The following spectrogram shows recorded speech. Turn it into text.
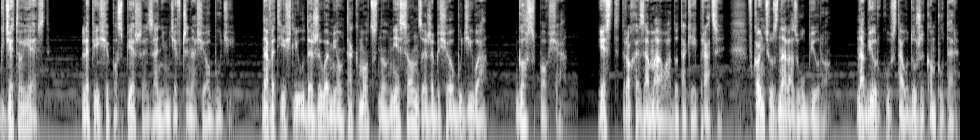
Gdzie to jest? Lepiej się pospieszę, zanim dziewczyna się obudzi. Nawet jeśli uderzyłem ją tak mocno, nie sądzę, żeby się obudziła. Gosposia. Jest trochę za mała do takiej pracy. W końcu znalazł biuro. Na biurku stał duży komputer.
